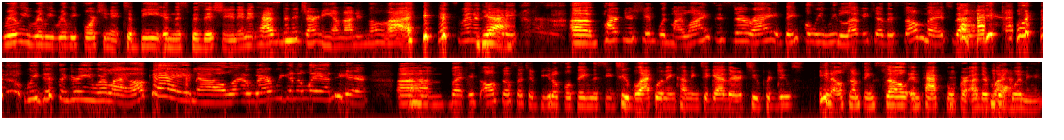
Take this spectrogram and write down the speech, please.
really, really, really fortunate to be in this position. And it has been a journey. I'm not even gonna lie. it's been a yeah. journey. Uh, partnership with my line sister, right? Thankfully, we love each other so much that we, we, disagree, we're like, okay, now where, are we gonna land here? Uh-huh. Um, uh-huh. But it's also such a beautiful thing to see two Black women coming together to produce, you know, something so impactful for other Black yeah. women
